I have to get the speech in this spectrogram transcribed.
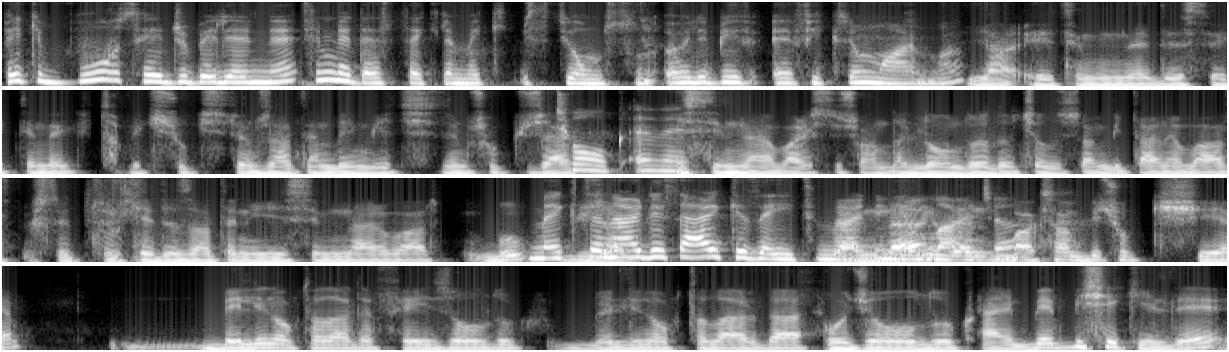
Peki bu tecrübelerini timle desteklemek istiyor musun? Öyle bir e, fikrin var mı? Ya eğitimle desteklemek tabii ki çok istiyorum. Zaten benim yetiştirdiğim çok güzel Çok evet. isimler var. İşte şu anda Londra'da çalışan bir tane var. İşte Türkiye'de zaten iyi isimler var. Bu Mac'te güzel. neredeyse herkese eğitim Yani verdin nereden yıllarca. baksan birçok kişiye belli noktalarda feyz olduk, belli noktalarda hoca olduk. Yani bir şekilde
